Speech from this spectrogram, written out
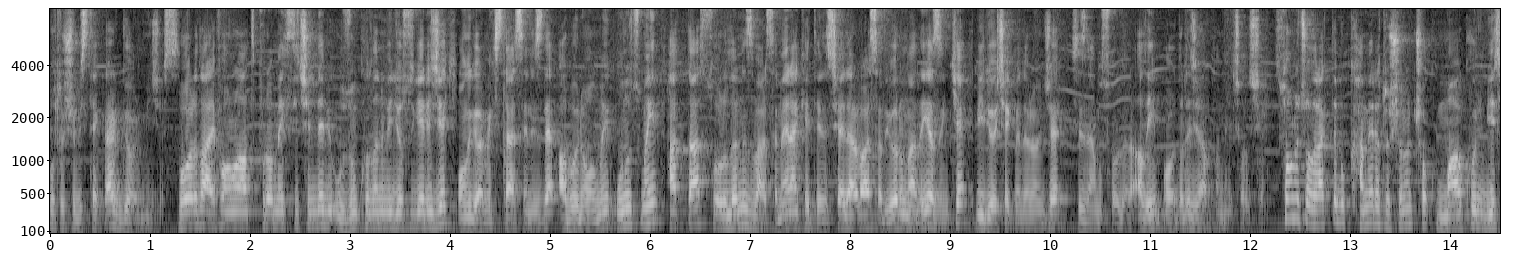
bu tuşu biz tekrar görmeyeceğiz. Bu arada iPhone 16 Pro Max için de bir uzun kullanım videosu gelecek. Onu görmek isterseniz de abone olmayı unutmayın. Hatta sorularınız varsa, merak ettiğiniz şeyler varsa da yorumlarda yazın ki video çekmeden önce sizden bu soruları alayım. Orada da cevaplamaya çalışayım. Sonuç olarak da bu kamera tuşunun çok makul bir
